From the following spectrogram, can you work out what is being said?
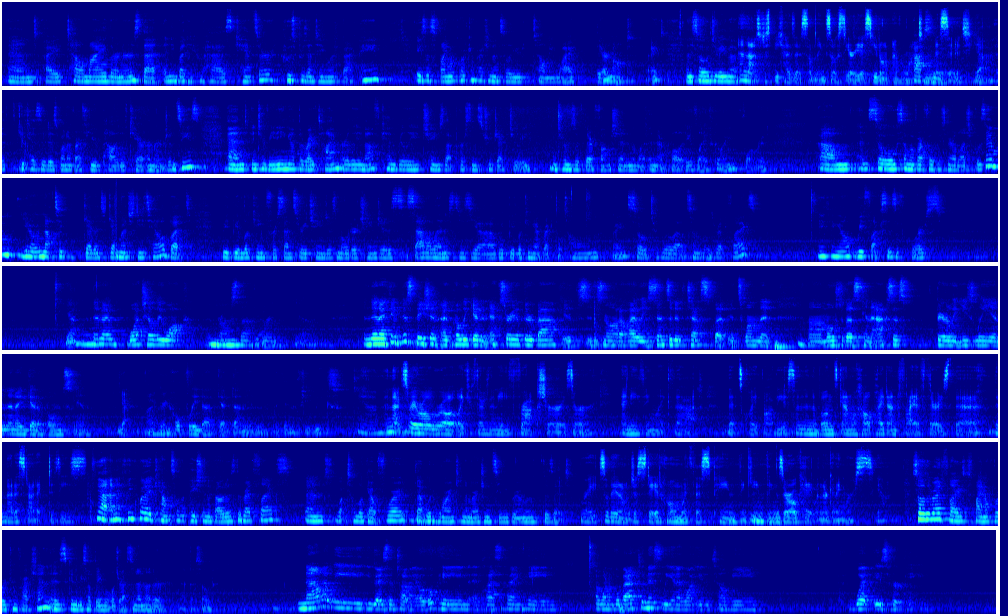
And I tell my learners that anybody who has cancer who's presenting with back pain is a spinal cord compression until you tell me why they are Mm. not, right? And so doing that. And that's just because it's something so serious you don't ever want to miss it. Yeah. it's because it is one of our few palliative care emergencies, and intervening at the right time early enough can really change that person's trajectory in terms of their function and, what, and their quality of life going forward. Um, and so, some of our focused neurological exam, you know, not to get into get too much detail, but we'd be looking for sensory changes, motor changes, saddle anesthesia. We'd be looking at rectal tone, right? So to rule out some of those red flags. Anything else? Reflexes, of course. Yeah, and I watch how they walk across Mhm, the yeah. room. Yeah, and then I think this patient, I'd probably get an X-ray of their back. It's it's not a highly sensitive test, but it's one that uh, most of us can access fairly easily. And then I'd get a bone scan. Yeah, I agree. And hopefully that'd get done in within a few weeks. Yeah, and the X-ray will rule out like if there's any fractures or anything like that that's quite obvious, and then the bone scan will help identify if there is the the metastatic disease. Yeah, and I think what I counsel the patient about is the red flags and what to look out for that would warrant an emergency room visit. Right, so they don't just stay at home with this pain thinking Mm-hmm. things are okay when they're getting worse. Yeah. So the red flags of spinal cord compression is going to be something we'll address in another episode. Now that we, you guys have taught me all about pain and classifying pain, I want to go back to Miss Lee and I want you to tell me what is her pain.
